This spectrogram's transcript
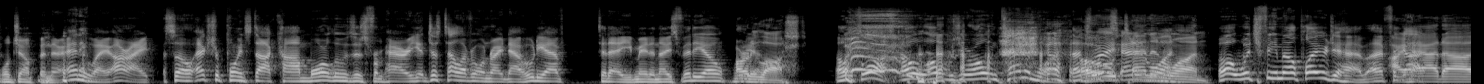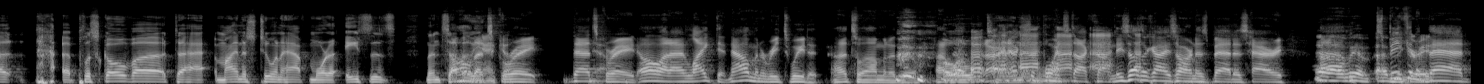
We'll jump in there. Anyway, all right. So extrapoints.com, more losers from Harry. Just tell everyone right now, who do you have today? You made a nice video. Who Already lost. Oh, it's lost. Oh, oh, it was your 0 and 10 and 1. That's Oh, right. 10 10 and and one. 1. Oh, which female player did you have? I forgot. I had uh, uh, Pliskova to ha- minus two and a half more aces than oh, Sabalenka. that's great. That's Yeah. great. Oh, and I liked it. Now I'm going to retweet it. That's what I'm going to do. I love it. All right, 10 and extrapoints.com. These other guys aren't as bad as Harry. Um, we have- speaking of bad,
